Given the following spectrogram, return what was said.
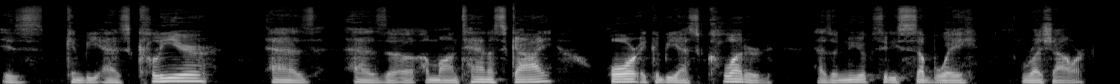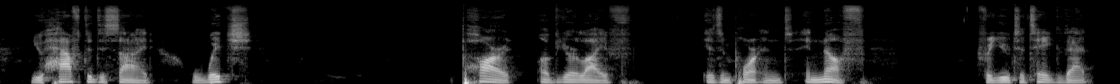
is can be as clear as as a, a Montana sky, or it could be as cluttered as a New York City subway rush hour you have to decide which part of your life is important enough for you to take that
